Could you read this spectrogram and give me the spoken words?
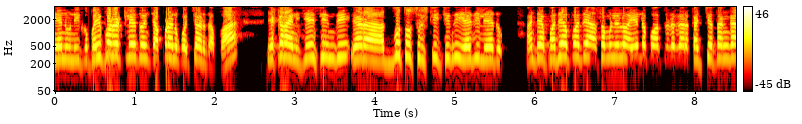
నేను నీకు భయపడట్లేదు అని చెప్పడానికి వచ్చాడు తప్ప ఇక్కడ ఆయన చేసింది ఇక్కడ అద్భుతం సృష్టించింది ఏదీ లేదు. అంటే పదే పదే అసెంబ్లీలో అయ్యన్న పాత్రుడు గారు ఖచ్చితంగా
